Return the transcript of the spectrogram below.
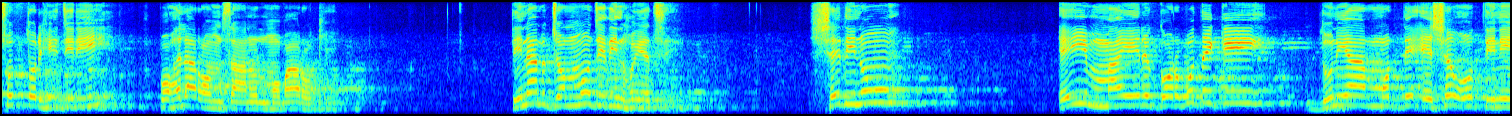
সত্তর হিজিরি পহেলা রমজানুল মোবারকে। তিনার জন্ম যেদিন হয়েছে, সেদিনও এই মায়ের গর্ভ থেকে দুনিয়ার মধ্যে এসেও তিনি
